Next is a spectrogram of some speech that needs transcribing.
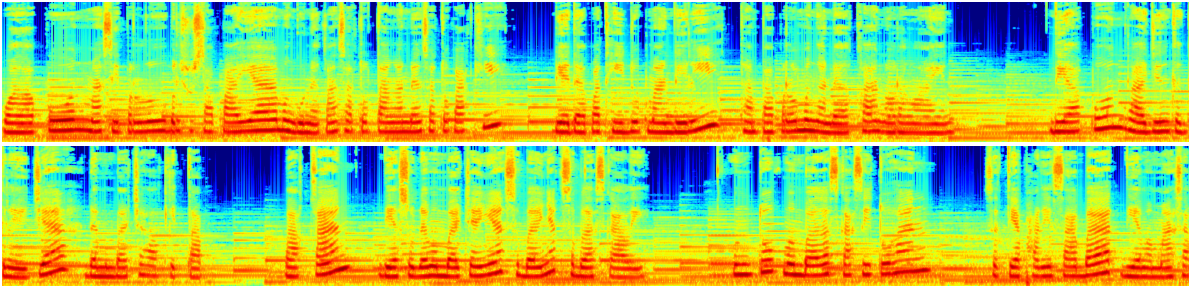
Walaupun masih perlu bersusah payah menggunakan satu tangan dan satu kaki, dia dapat hidup mandiri tanpa perlu mengandalkan orang lain. Dia pun rajin ke gereja dan membaca Alkitab. Bahkan, dia sudah membacanya sebanyak 11 kali. Untuk membalas kasih Tuhan, setiap hari sabat dia memasak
